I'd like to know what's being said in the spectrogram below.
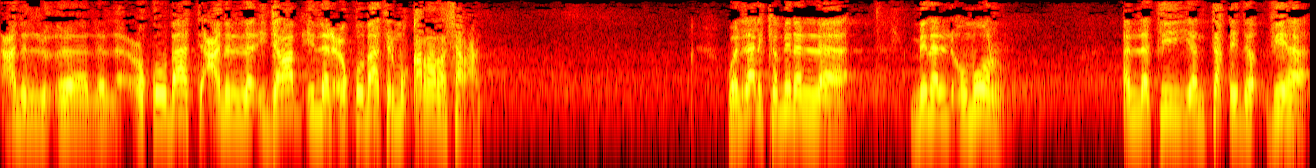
عن العقوبات عن الإجرام إلا العقوبات المقررة شرعا. ولذلك من من الأمور التي ينتقد فيها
